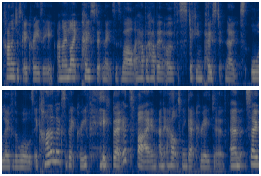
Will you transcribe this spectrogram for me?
kind of just go crazy. And I like post-it notes as well. I have a habit of sticking sticking post it notes all over the walls. It kind of looks a bit creepy, but it's fine and it helps me get creative. Um, so,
